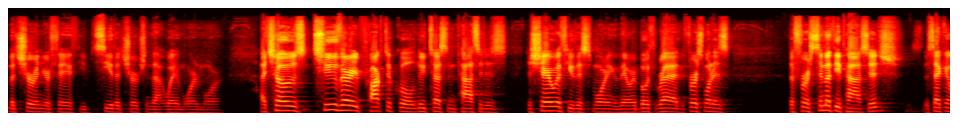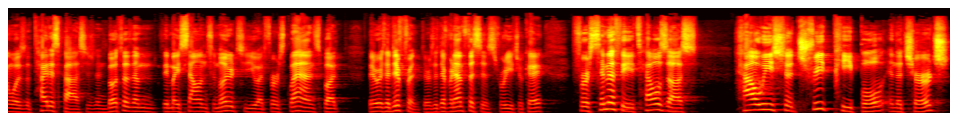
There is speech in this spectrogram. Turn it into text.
mature in your faith, you see the church in that way more and more. I chose two very practical New Testament passages to share with you this morning, and they were both read. The first one is the First Timothy passage. The second was the Titus passage, and both of them they may sound familiar to you at first glance, but there is a different. There's a different emphasis for each. Okay, First Timothy tells us how we should treat people in the church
